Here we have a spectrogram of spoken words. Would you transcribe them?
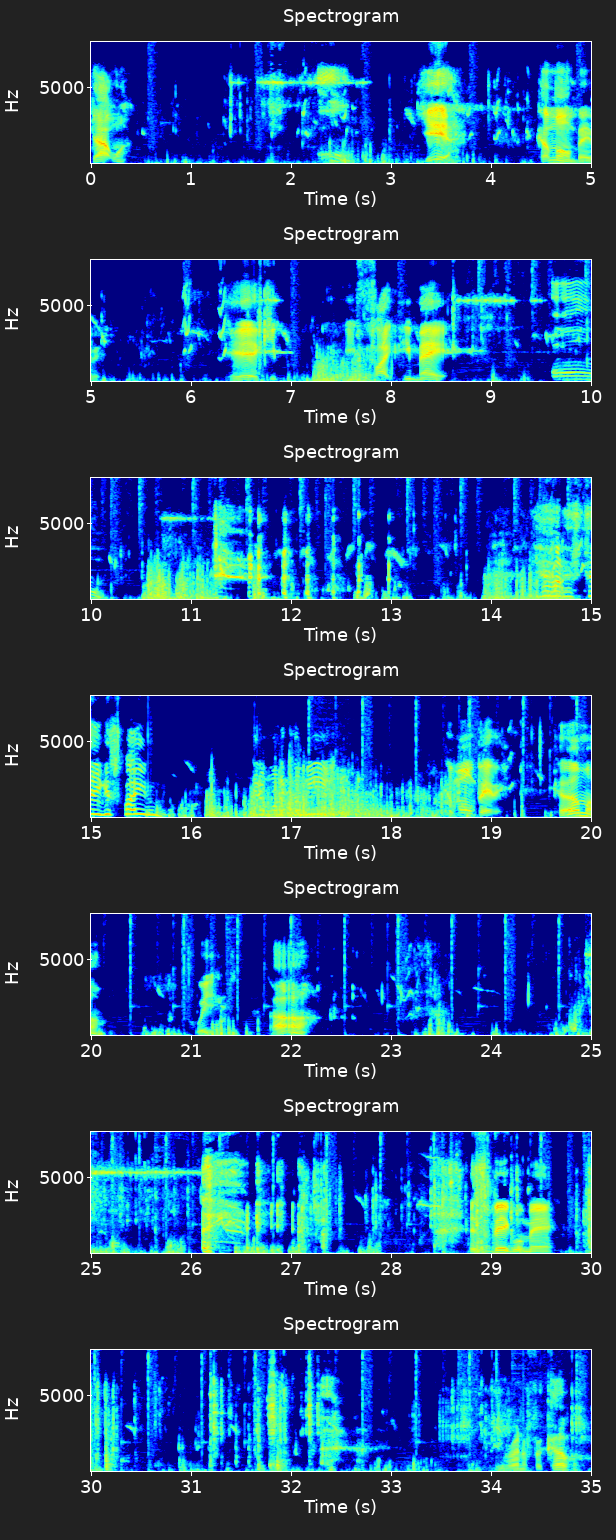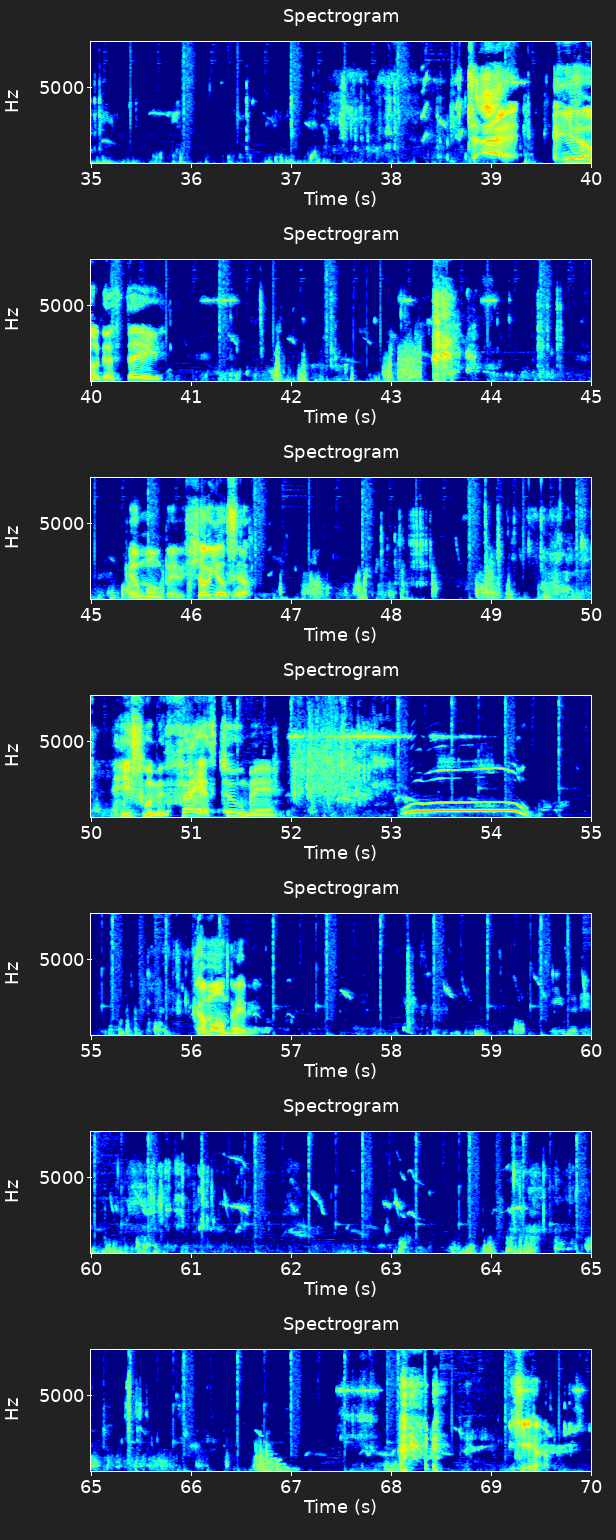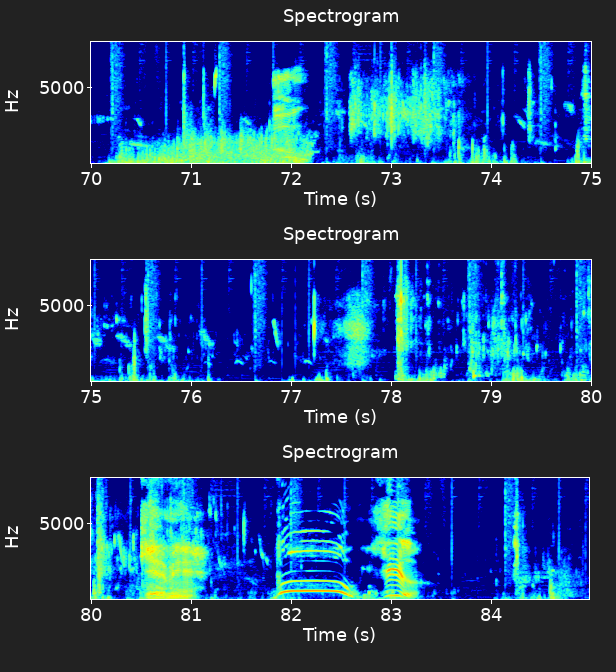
Got one. Ooh, yeah. Come on, baby. Yeah, keep. He fight. He mad. Ooh. Yo, this thing is fighting. He don't want to come in. Come on, baby. Come on. Wait. Uh-uh. it's a big one, man. Running for cover. Dad. Yo, this thing. Come on, baby. Show yourself. He's swimming fast too, man. Woo! Come on, baby. Get him in. Woo! Yeah.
